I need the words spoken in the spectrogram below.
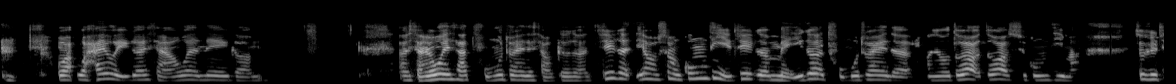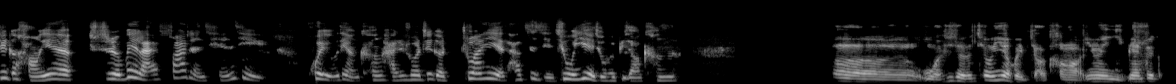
我我还有一个想要问那个，呃，想要问一下土木专业的小哥哥，这个要上工地，这个每一个土木专业的朋友都要都要去工地吗？就是这个行业是未来发展前景会有点坑，还是说这个专业他自己就业就会比较坑呢？呃，我是觉得就业会比较坑啊，因为你面对的，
